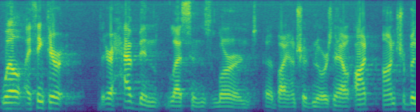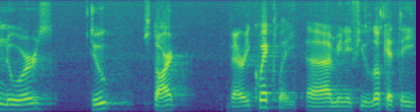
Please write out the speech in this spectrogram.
Well, I think there, there have been lessons learned uh, by entrepreneurs. Now, entrepreneurs do start very quickly. Uh, I mean, if you look at the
